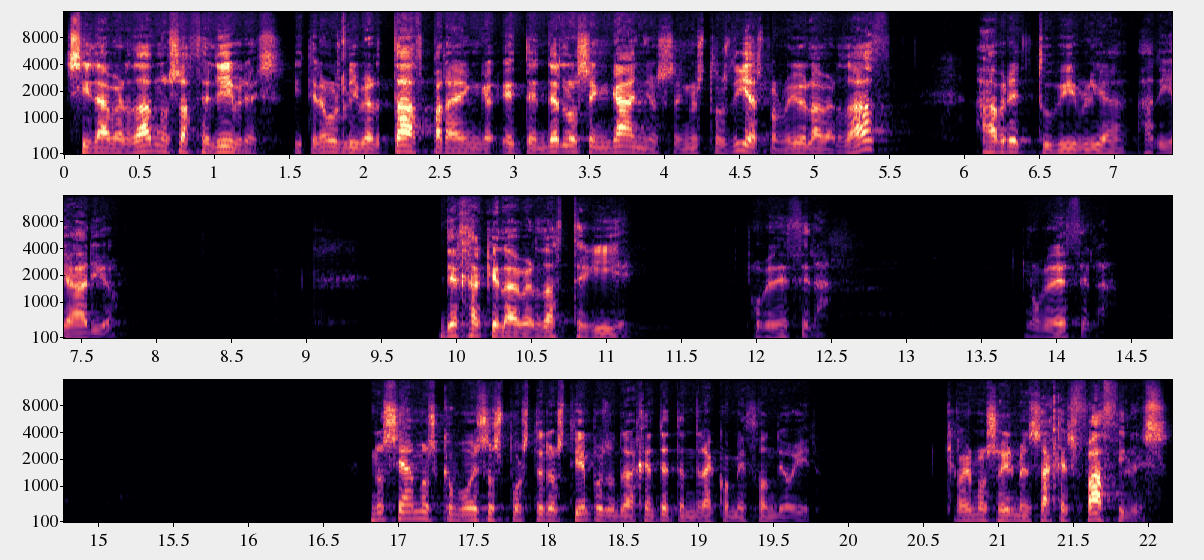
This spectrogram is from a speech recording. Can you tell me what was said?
si la verdad nos hace libres y tenemos libertad para entender los engaños en nuestros días por medio de la verdad, abre tu Biblia a diario. Deja que la verdad te guíe. Obedécela. Obedécela. No seamos como esos posteros tiempos donde la gente tendrá comezón de oír. Queremos oír mensajes fáciles,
